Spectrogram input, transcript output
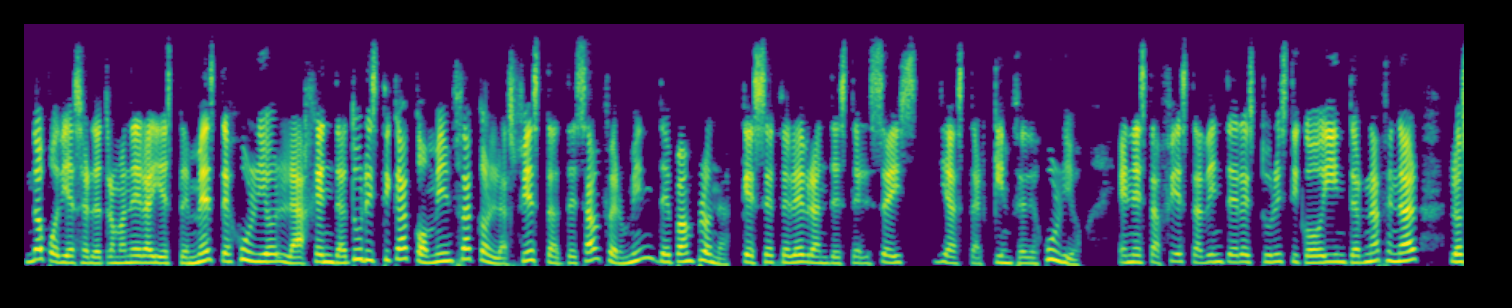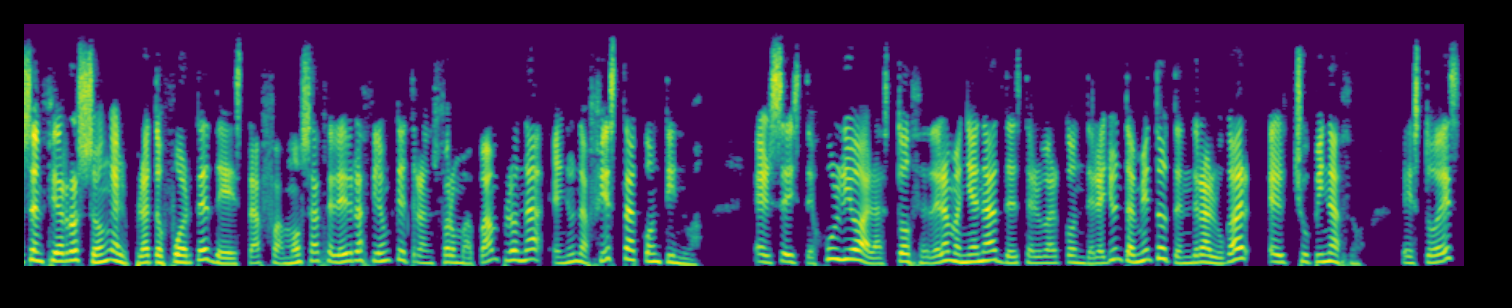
No podía ser de otra manera y este mes de julio la agenda turística comienza con las fiestas de San Fermín de Pamplona, que se celebran desde el 6 y hasta el 15 de julio. En esta fiesta de interés turístico internacional, los encierros son el plato fuerte de esta famosa celebración que transforma Pamplona en una fiesta continua. El 6 de julio a las 12 de la mañana, desde el balcón del ayuntamiento tendrá lugar el chupinazo, esto es,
